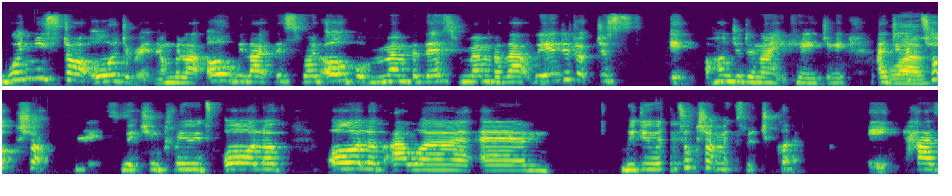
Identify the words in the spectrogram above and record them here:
when you start ordering and we're like, oh, we like this one, oh, but remember this, remember that, we ended up just 190 kg. I do wow. a tuck shop mix, which includes all of all of our um we do a tuck shop mix which it has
